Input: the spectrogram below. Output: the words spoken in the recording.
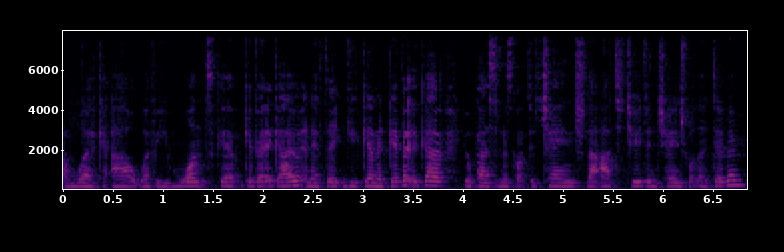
and work it out whether you want to give, give it a go. And if you're going to give it a go your person has got to change their attitude and change what they're doing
